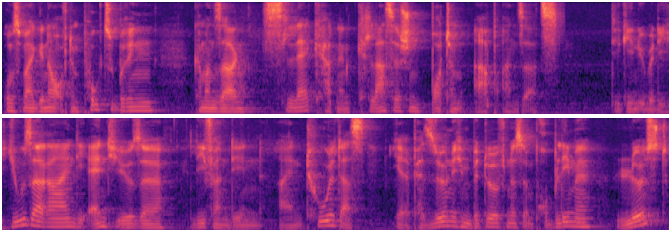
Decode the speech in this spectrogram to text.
Um es mal genau auf den Punkt zu bringen, kann man sagen, Slack hat einen klassischen Bottom-up-Ansatz. Die gehen über die User rein, die End-User liefern denen ein Tool, das ihre persönlichen Bedürfnisse und Probleme löst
